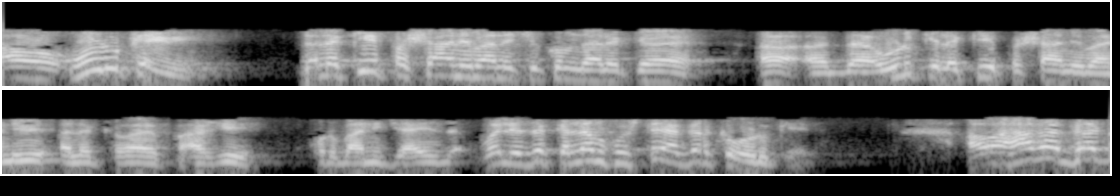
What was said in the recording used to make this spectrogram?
او وړوکی وي د لکی په شان باندې چې کوم د لکی د وړوکی لکی په شان باندې الکوي په هغه قرباني جایز ده ولې ځکه لم خوشته اگر که وړوکی او هغه ګډ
